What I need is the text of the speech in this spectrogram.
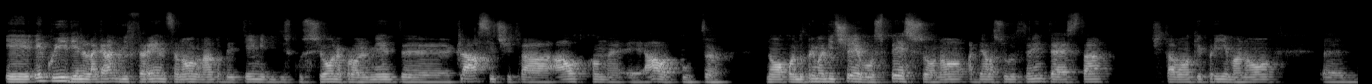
E, e qui viene la grande differenza, no? un altro dei temi di discussione probabilmente classici tra outcome e output. No? Quando prima dicevo spesso abbiamo la soluzione in testa, citavo anche prima, eh,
